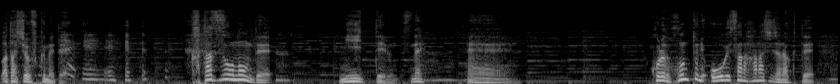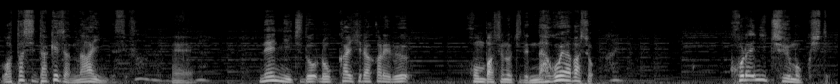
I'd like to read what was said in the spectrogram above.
私を含めてええ。固唾を飲んで見入っているんですね、えーこれ本当に大げさな話じゃなくて私だけじゃないんですよ。すえね、年に一度6回開かれる本場所のうちで名古屋場所。はい。これに注目している。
